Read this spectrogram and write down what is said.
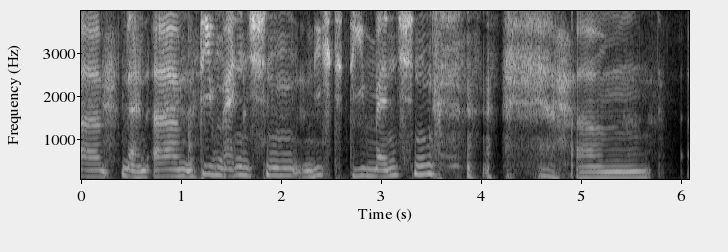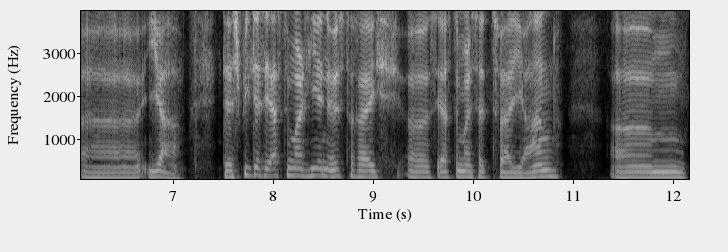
ähm, nein, ähm, die Menschen, nicht die Menschen. ähm, äh, ja, der spielt das erste Mal hier in Österreich, äh, das erste Mal seit zwei Jahren. Ähm,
